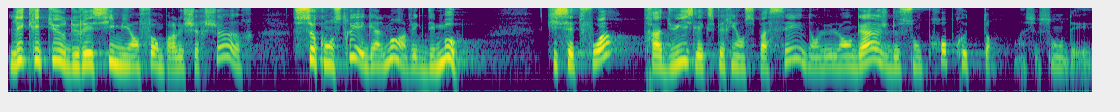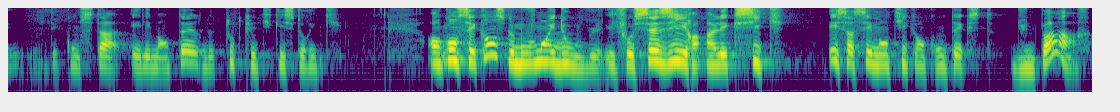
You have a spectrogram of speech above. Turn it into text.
L'écriture du récit mis en forme par le chercheur se construit également avec des mots qui cette fois traduisent l'expérience passée dans le langage de son propre temps. Ce sont des, constats élémentaires de toute critique historique. En conséquence, le mouvement est double. Il faut saisir un lexique et sa sémantique en contexte d'une part,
